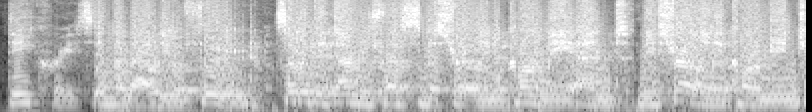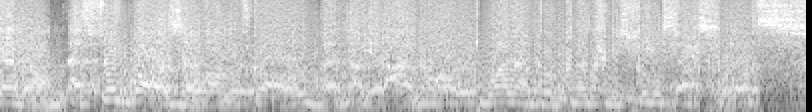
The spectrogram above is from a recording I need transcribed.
decrease in the value of food. So it damaged Western Australian economy and the Australian economy in general, as food was, along with gold, but not yet iron ore, one of the country's biggest exports.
